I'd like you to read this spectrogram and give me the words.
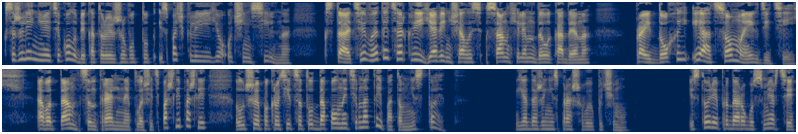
К сожалению, эти голуби, которые живут тут, испачкали ее очень сильно. Кстати, в этой церкви я венчалась с Анхелем де Лакадена, пройдохой и отцом моих детей. А вот там центральная площадь. Пошли, пошли. Лучше покрутиться тут до полной темноты, потом не стоит. Я даже не спрашиваю, почему. История про дорогу смерти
